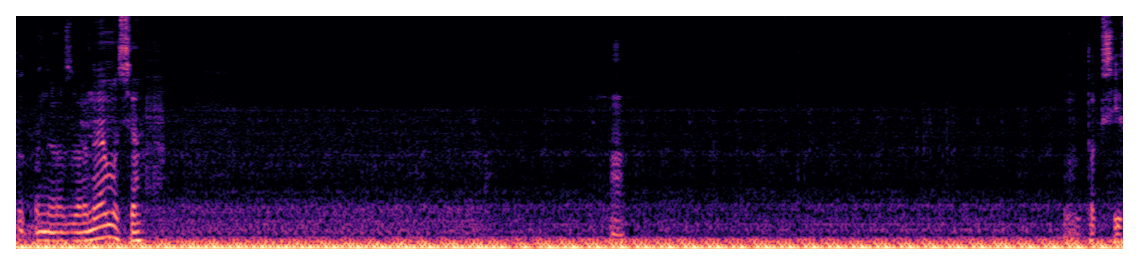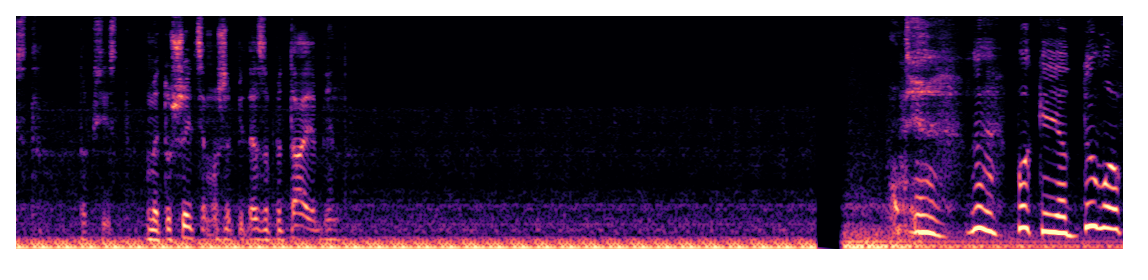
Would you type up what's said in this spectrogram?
Тут ми не розвернемося. Таксіст. Таксіст. Метушиться, може піде запитає, блін. Поки я думав,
